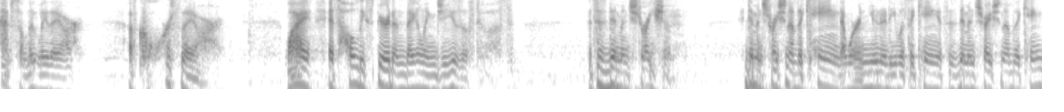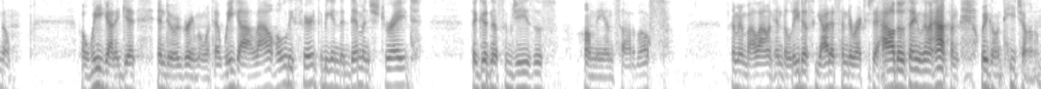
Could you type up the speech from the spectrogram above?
Absolutely, they are. Of course, they are. Why? It's Holy Spirit unveiling Jesus to us. It's His demonstration. A demonstration of the King, that we're in unity with the King. It's His demonstration of the kingdom. But we got to get into agreement with that. We got to allow Holy Spirit to begin to demonstrate the goodness of Jesus on the inside of us. I mean, by allowing Him to lead us, guide us, and direct us. Say, how are those things going to happen? We're going to teach on them.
